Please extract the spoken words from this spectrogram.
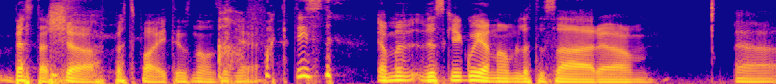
Bästa köpet på iTunes någonsin. Ja, faktiskt. Ja, men vi ska ju gå igenom lite så här um, eh,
